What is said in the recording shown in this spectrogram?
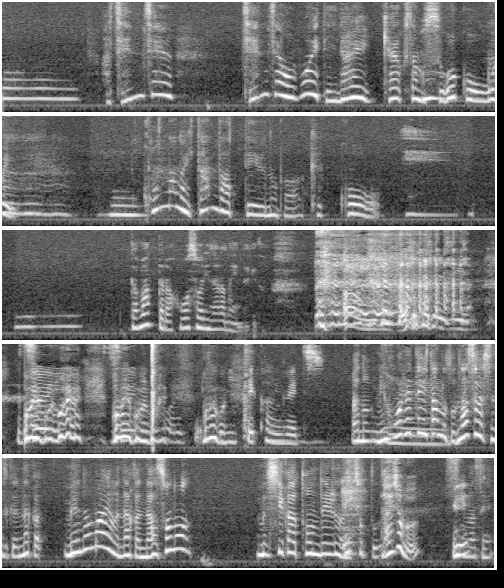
うんあ全然全然覚えていないキャラクターもすごく多い、うんうんこんなのいたんだっていうのが結構。へえ。黙ったら放送にならないんだけど。あ ごめん。ごめんごめんごめんごめんごめん。ごめごめんごめん見て考えてし。あの見惚れていたのとなぜか知らないんですけどなんか目の前をなんか謎の虫が飛んでいるのでちょっと大丈夫？すいません。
